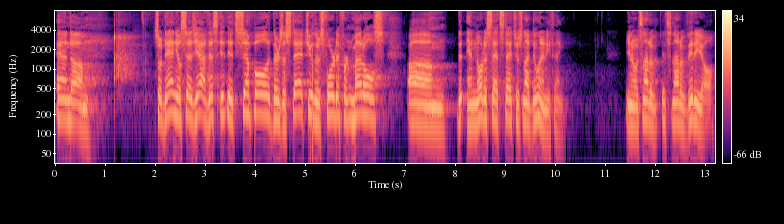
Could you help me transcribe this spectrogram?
And um, so Daniel says, yeah, this it, it's simple. There's a statue. There's four different metals. Um, and notice that statue's not doing anything. You know, it's not a it's not a video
